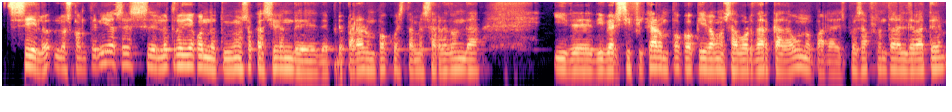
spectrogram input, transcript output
sí, los contenidos es el otro día cuando tuvimos ocasión de, preparar un poco esta mesa redonda y de diversificar un poco qué íbamos a abordar cada uno para después afrontar el debate,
